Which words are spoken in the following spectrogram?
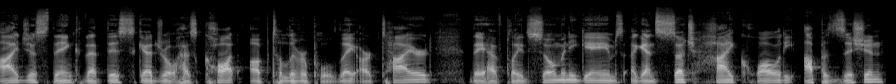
I just think that this schedule has caught up to Liverpool. They are tired. They have played so many games against such high quality opposition.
